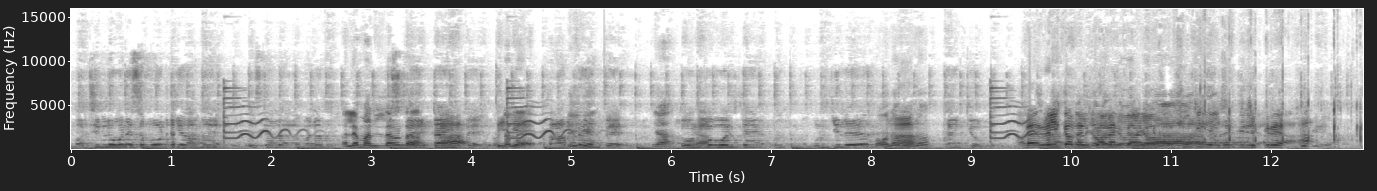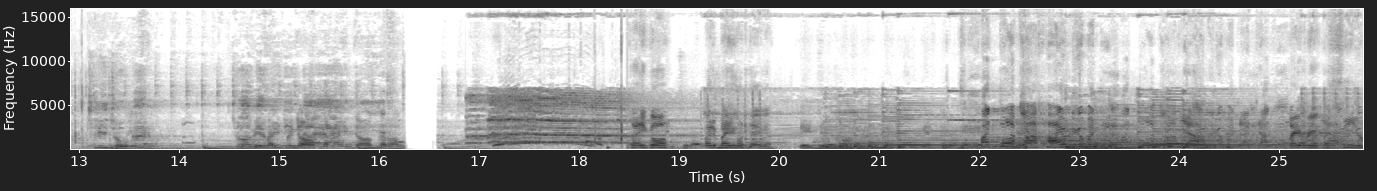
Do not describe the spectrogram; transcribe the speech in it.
और जिन लोगों ने सपोर्ट किया हमें इसका मतलब अरे मतलब ठीक है ठीक है तो उनको बोलते हैं उनके लिए बोलो बोलो thank you welcome welcome welcome शुक्रिया शुक्रिया। एक्चुअली जोकर जो अभी अभी टीम में आया है। जोकर भाई को पर भाई उड़ जाएगा पत्ता हाय उड़ के बच्चा भाई भाई सी यू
